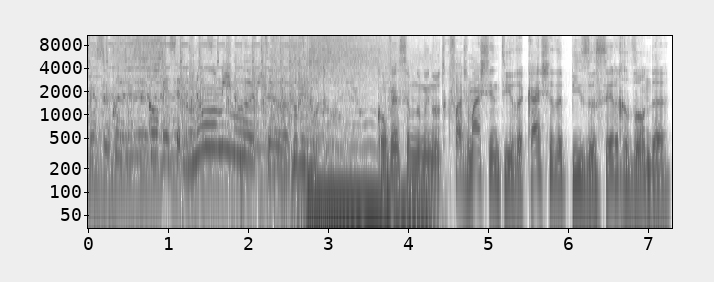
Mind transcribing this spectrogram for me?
Convença-me num minuto. No minuto. Convença-me no minuto que faz mais sentido a caixa da pizza ser redonda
